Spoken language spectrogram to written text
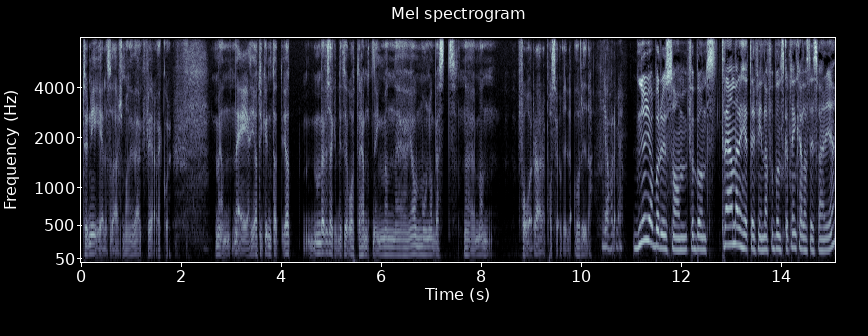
turné eller sådär som man är iväg flera veckor. Men nej, jag tycker inte att, jag, man behöver säkert lite återhämtning men eh, jag mår nog bäst när man får röra på sig och, vila, och rida. Jag håller med. Nu jobbar du som förbundstränare heter det i Finland, förbundskapten kallas det i Sverige,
